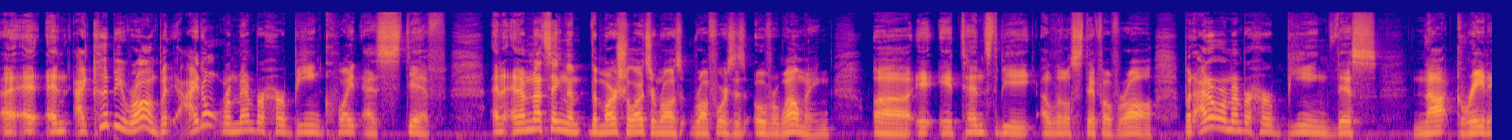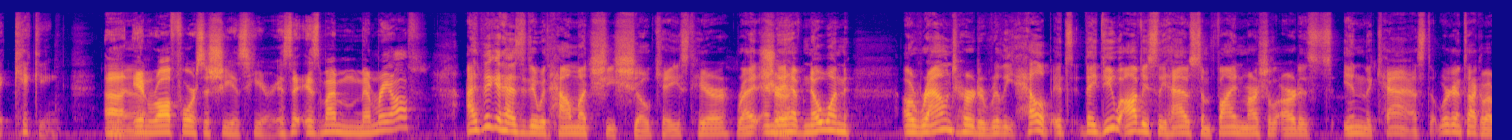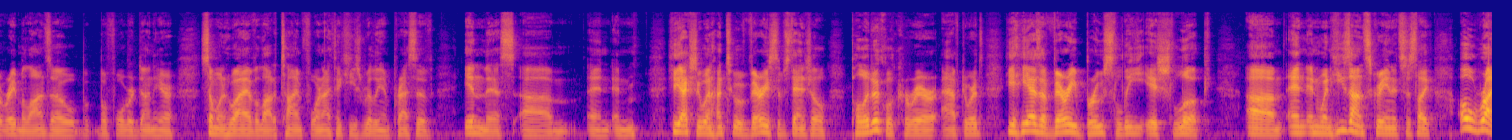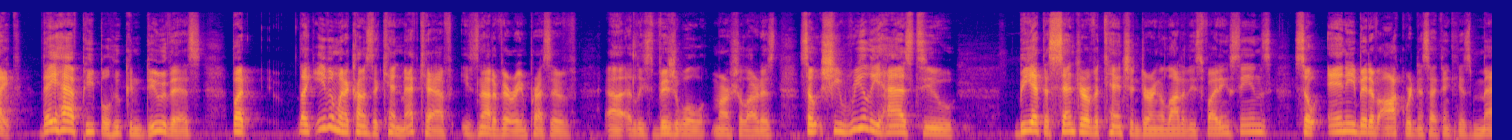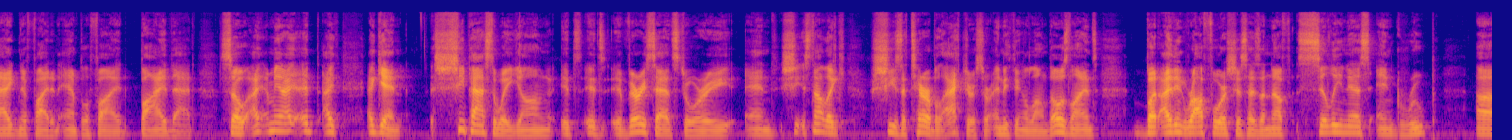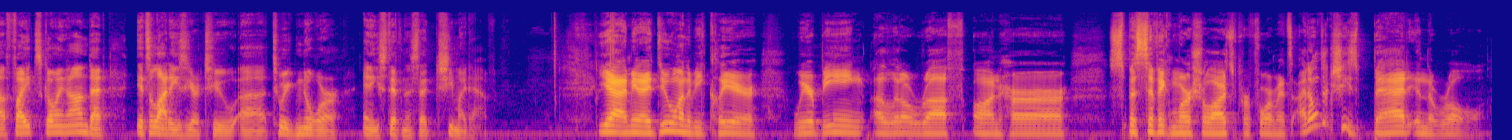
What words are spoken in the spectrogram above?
Uh, and I could be wrong, but I don't remember her being quite as stiff. And, and I'm not saying the, the martial arts in Raw, Raw Force is overwhelming. Uh, it, it tends to be a little stiff overall, but I don't remember her being this not great at kicking uh, Yeah. in Raw Force as she is here. Is it is my memory off? I think it has to do with how much she showcased here, right? And Sure. they have no one around her to really help. It's they do obviously have some fine martial artists in the cast. We're going to talk about Ray Malonzo b- before we're done here. Someone who I have a lot of time for, and I think he's really impressive in this. Um, and and he actually went on to a very substantial political career afterwards. He he has a very Bruce Lee ish look. Um, and and when he's on screen, it's just like, oh right, they have people who can do this, but like even when it comes to Ken Metcalf, he's not a very impressive, uh, at least visual martial artist. So she really has to be at the center of attention during a lot of these fighting scenes. So any bit of awkwardness, I think, is magnified and amplified by that. So I, I mean, I, I, again, she passed away young. It's it's a very sad story, and she it's not like she's a terrible actress or anything along those lines. But I think Raw Force just has enough silliness and group uh, fights going on that it's a lot easier to uh, to ignore any stiffness that she might have. Yeah, I mean, I do want to be clear. We're being a little rough on her specific martial arts performance. I don't think she's bad in the role.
